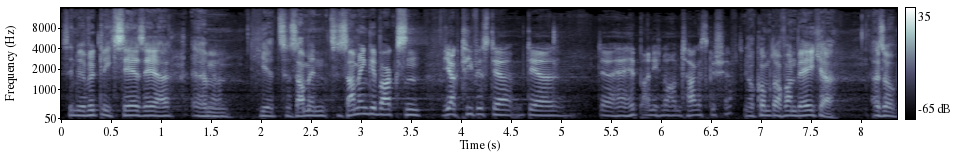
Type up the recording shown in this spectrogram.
sind wir wirklich sehr, sehr ähm, ja. hier zusammen, zusammengewachsen. Wie aktiv ist der, der, der Herr Hipp eigentlich noch im Tagesgeschäft? Ja, kommt darauf an welcher. Also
